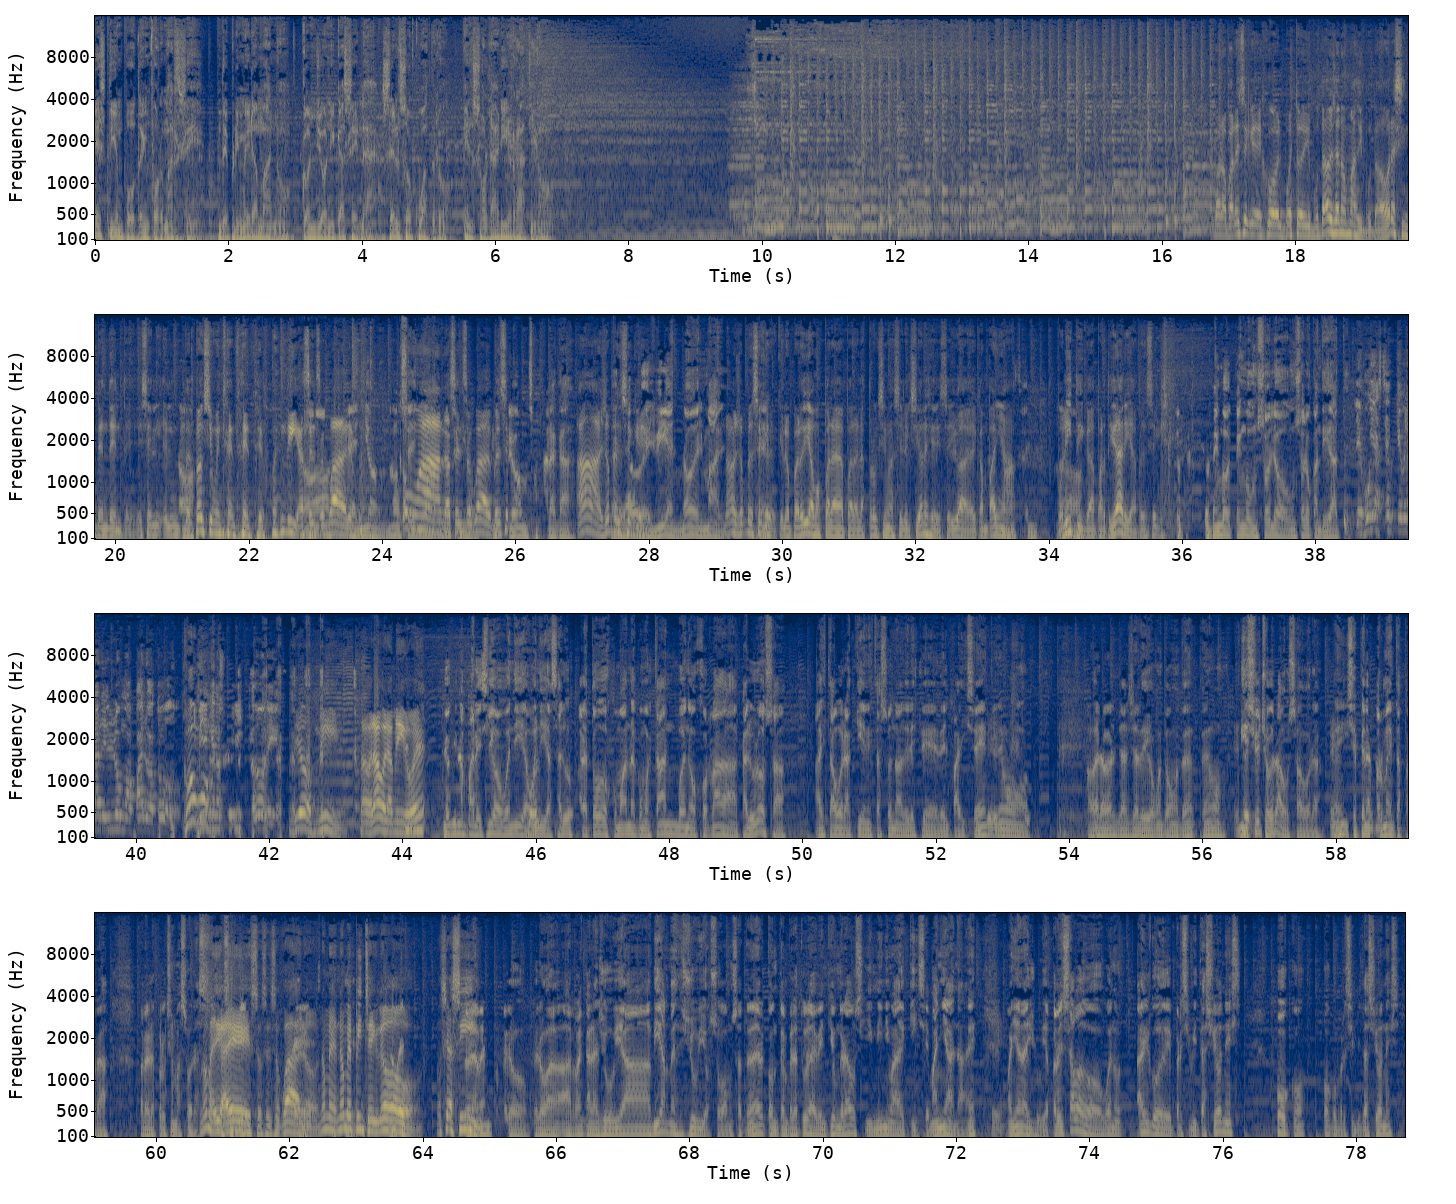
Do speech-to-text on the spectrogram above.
Es tiempo de informarse. De primera mano, con Johnny Casela, Celso Cuadro, en Solar y Radio. Bueno, parece que dejó el puesto de diputado, ya no es más diputado, ahora es intendente. Es el, el- No. el próximo intendente. Buen día, No, Celso Cuadro. Señor, no, ¿Cómo señor, anda, no, Celso. Cuadro? Pensé- vamos a estar acá. Ah, yo Del pensé lado que. del bien, no del mal. No, yo pensé ¿Eh? que, que lo perdíamos para, para las próximas elecciones, que se iba de campaña No, política, partidaria. Pensé que. Yo, yo tengo, tengo un solo, un solo candidato. Les voy a hacer quebrar el lomo a palo a todos. ¿Cómo? Y miren que no soy dictador, eh. Dios mío, está bravo el amigo, ¿eh? Yo quien apareció, buen día, Vol- buen día. Saludos para todos, ¿cómo andan, cómo están? Bueno, jornada calurosa a esta hora aquí en esta zona del este del país. ¿eh? Sí. Tenemos, a ver, a ver, ya, ya le digo cuánto vamos a tener. Tenemos Este- 18 grados ahora ¿eh? y se esperan tormentas para, para las próximas horas. No me diga Así eso, Celso Cuadro. Eh, no me, no me eh, pinche el globo. No sea así. Lo lamento, pero, pero arranca la lluvia. Viernes lluvioso vamos a tener con temperatura de 21 grados y mínima de 15. Mañana, ¿eh? Sí. Mañana hay lluvia. Pero el sábado, bueno, algo de precipitaciones, poco, poco precipitaciones.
